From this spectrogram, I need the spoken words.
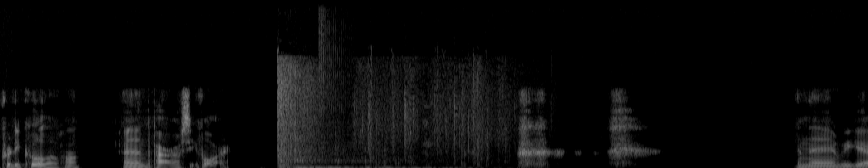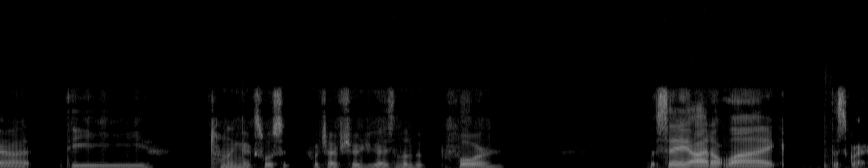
Pretty cool though, huh? And then the power of C4. and then we got the tunneling explosive, which I've showed you guys a little bit before. But say I don't like the square.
